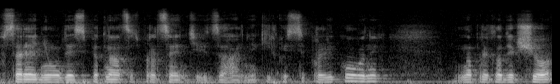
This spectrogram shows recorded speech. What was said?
в середньому десь 15% від загальної кількості пролікованих. Наприклад, якщо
